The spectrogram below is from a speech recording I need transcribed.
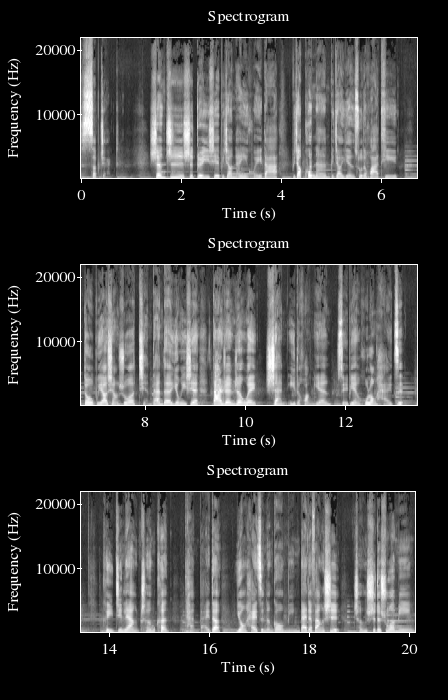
subject，甚至是对一些比较难以回答、比较困难、比较严肃的话题，都不要想说简单的用一些大人认为善意的谎言随便糊弄孩子。可以尽量诚恳、坦白的，用孩子能够明白的方式，诚实的说明。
